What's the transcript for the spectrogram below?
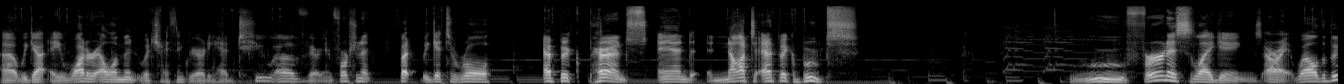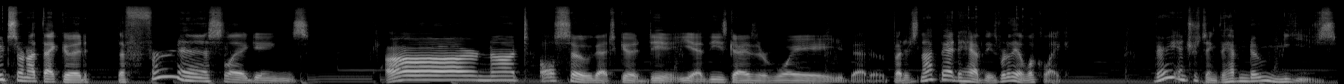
Uh, we got a water element, which I think we already had two of. Very unfortunate. But we get to roll epic pants and not epic boots. Ooh, furnace leggings. All right, well, the boots are not that good. The furnace leggings are not also that good. Yeah, these guys are way better. But it's not bad to have these. What do they look like? Very interesting. They have no knees.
